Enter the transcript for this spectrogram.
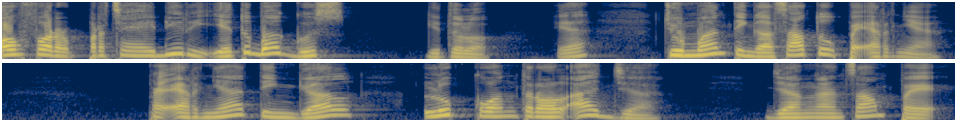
over percaya diri, ya itu bagus gitu loh, ya. Cuman tinggal satu PR-nya. PR-nya tinggal lu kontrol aja. Jangan sampai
